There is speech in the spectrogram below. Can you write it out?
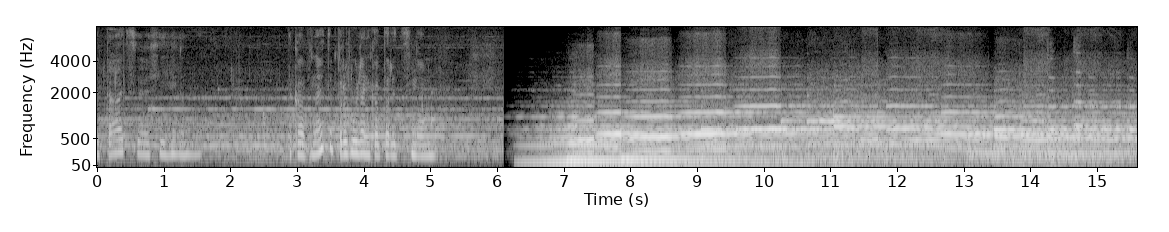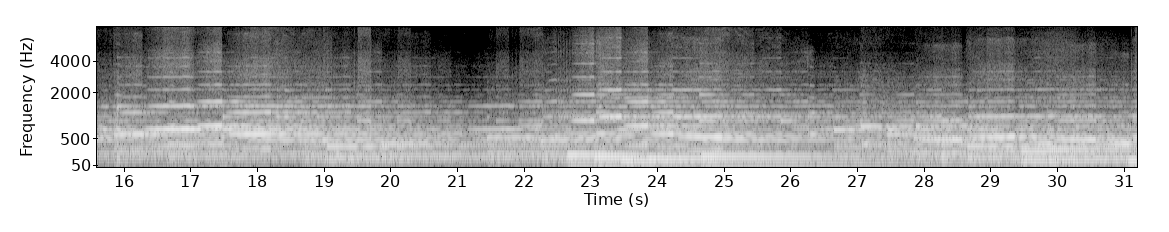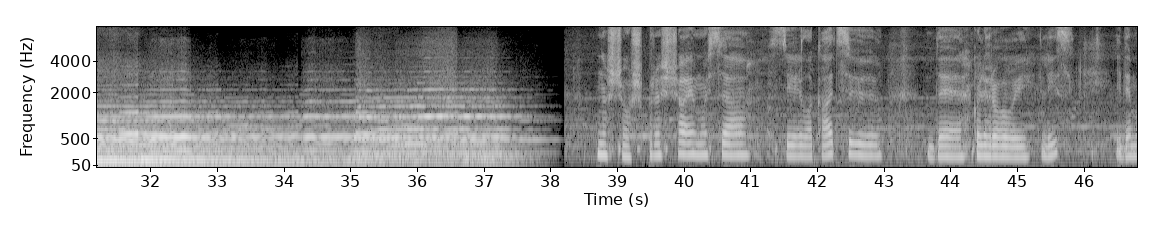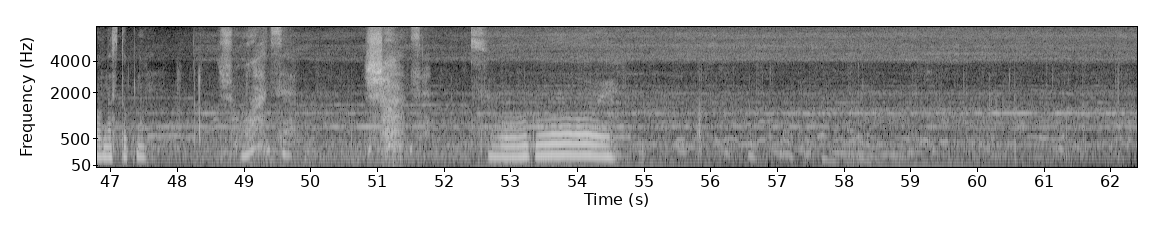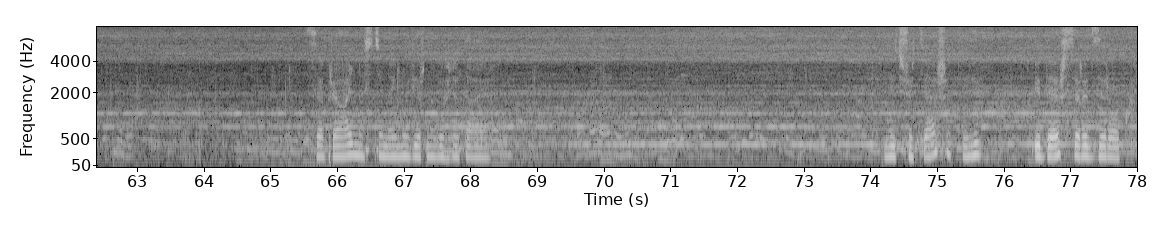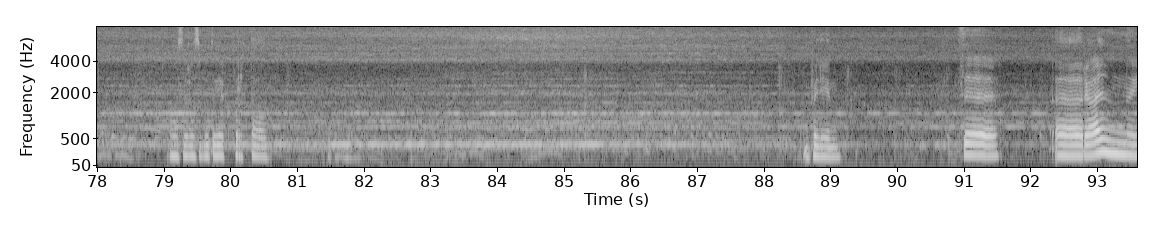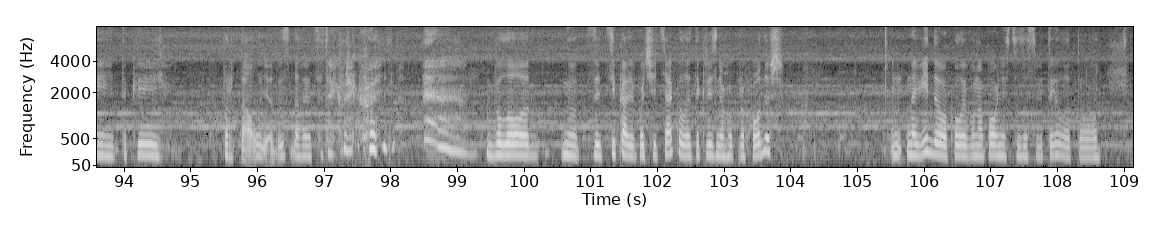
Медитація офігенна. Така, знаєте, прогулянка перед сном. Ж, прощаємося з цією локацією, де кольоровий ліс. Йдемо в наступну. Що це? Що це? Сугой. Це в реальності неймовірно виглядає. Відчуття, що ти йдеш серед зірок. О, зараз буде як портал. Блін. Це е, реальний такий портал, я не знаю, це так прикольно. Було ну, це цікаві почуття, коли ти крізь нього проходиш на відео, коли воно повністю засвітило, то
